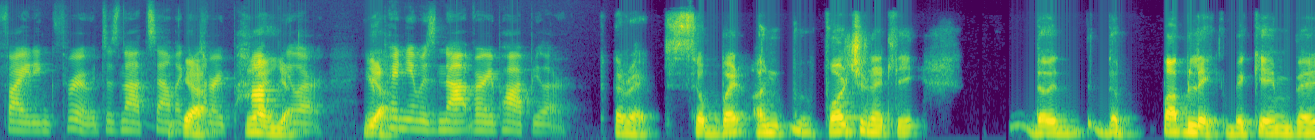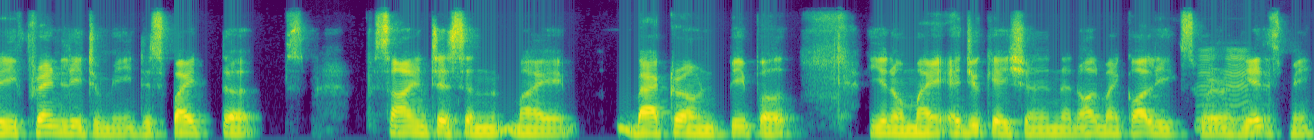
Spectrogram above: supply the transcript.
fighting through. It does not sound like yeah. it was very popular. Yeah, yeah. Your opinion was not very popular. Correct. So, but unfortunately, the the public became very friendly to me, despite the scientists and my background people you know my education and all my colleagues were mm-hmm. against me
